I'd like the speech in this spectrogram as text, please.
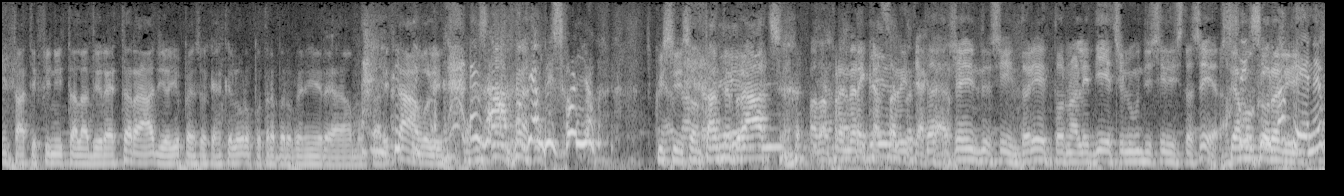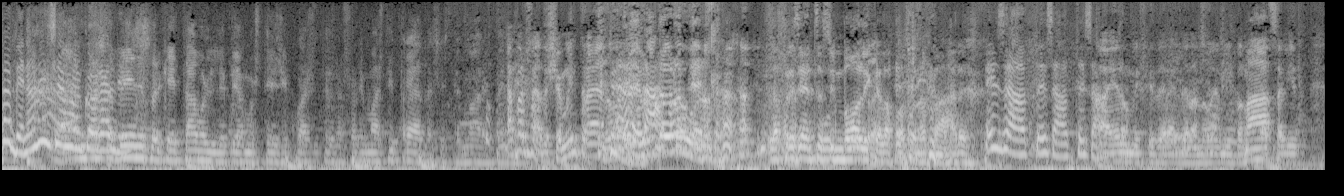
Infatti, finita la diretta radio, io penso che anche loro potrebbero venire a montare i tavoli. esatto, che ha bisogno. Qui ci sono tante braccia. Vado a prendere i cazzaviti a casa. sì, in teoria intorno alle 10, l'11 di stasera. Siamo sì, ancora sì, lì. va bene, va bene, noi siamo È ancora lì. bene perché i tavoli li abbiamo stesi quasi, sono rimasti tre da sistemare. quindi- Ah, perfetto, siamo in tre, no? Eh, tavolo uno. La presenza simbolica la possono fare. Esatto, esatto, esatto. Ah, io non mi fiderei della Noemi con Ma- cazzavite.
